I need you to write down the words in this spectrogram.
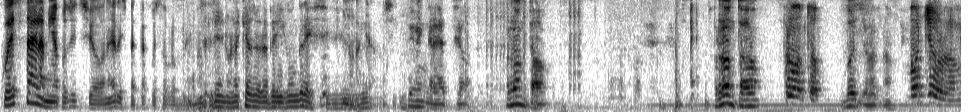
Questa è la mia posizione rispetto a questo problema. Lei non a caso era per i congressi? Non a caso, sì. Ti ringrazio. Pronto? Pronto? Pronto? Buongiorno. Buongiorno.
